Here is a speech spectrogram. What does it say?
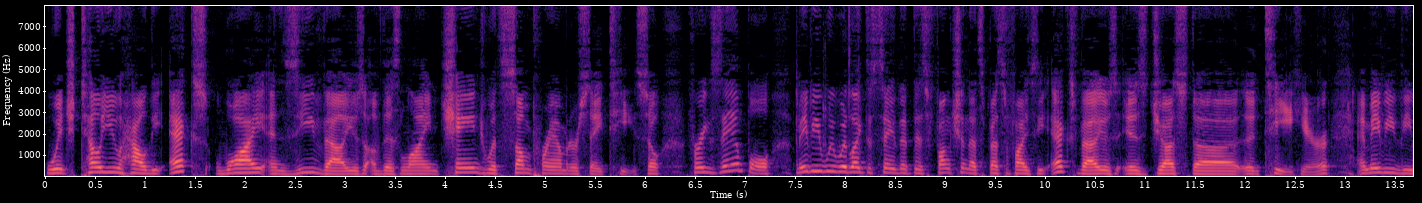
which tell you how the x, y, and z values of this line change with some parameter, say t. So, for example, maybe we would like to say that this function that specifies the x values is just uh, t here, and maybe the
